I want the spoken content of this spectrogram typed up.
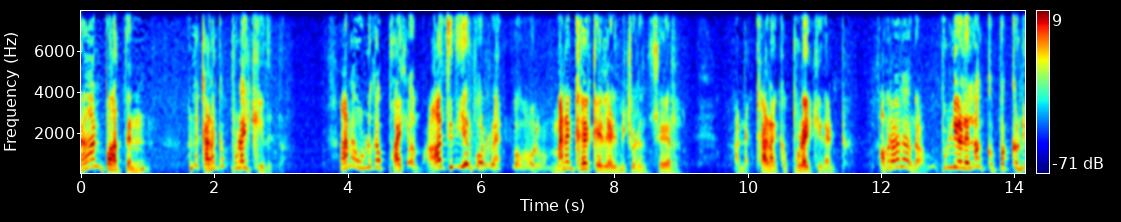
நான் பார்த்தேன் அந்த கணக்கு பிழைக்குது. ஆனால் உள்ளுக்க பயம். ஆசிரியர் போடுற ஒரு மனக்கேக்கையில் எழுப்பி சொல்லுது சார் அந்த கணக்கு புழைக்குதன்ட்டு. அவரால் அந்த புள்ளிகள் எல்லாம் பக்கண்டு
